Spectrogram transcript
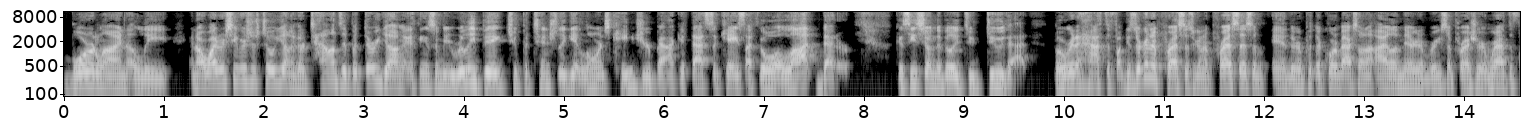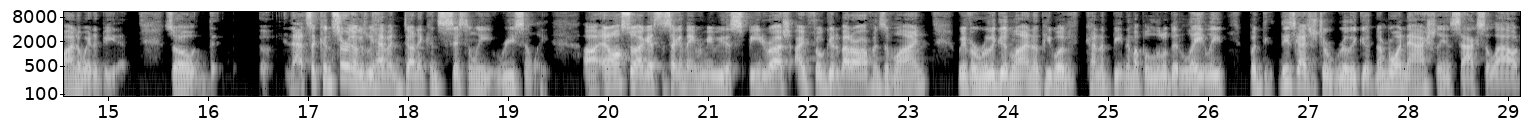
borderline elite. And our wide receivers are still young. They're talented, but they're young. I think it's going to be really big to potentially get Lawrence Cager back. If that's the case, I feel a lot better because he's shown the ability to do that. But we're going to have to find because they're going to press us. They're going to press us, and, they're going to put their quarterbacks on an island. They're going to bring some pressure, and we're going to have to find a way to beat it. So th- uh, that's a concern though because we haven't done it consistently recently. Uh, and also, I guess the second thing for me would be the speed rush. I feel good about our offensive line. We have a really good line of people have kind of beaten them up a little bit lately, but th- these guys are still really good. Number one nationally in sacks allowed,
